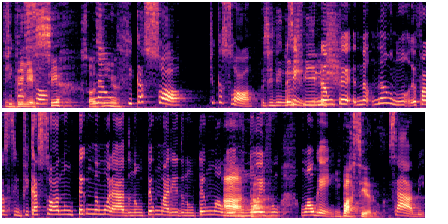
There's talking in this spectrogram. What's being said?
ficar envelhecer sozinha? Não, fica só. Fica só. Mas você tem dois Assim, filhos. Não, ter, não, não, não, eu falo assim, ficar só, não ter um namorado, não ter um marido, não ter um alguém, Ah, um tá. noivo, um alguém, Um parceiro. sabe?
